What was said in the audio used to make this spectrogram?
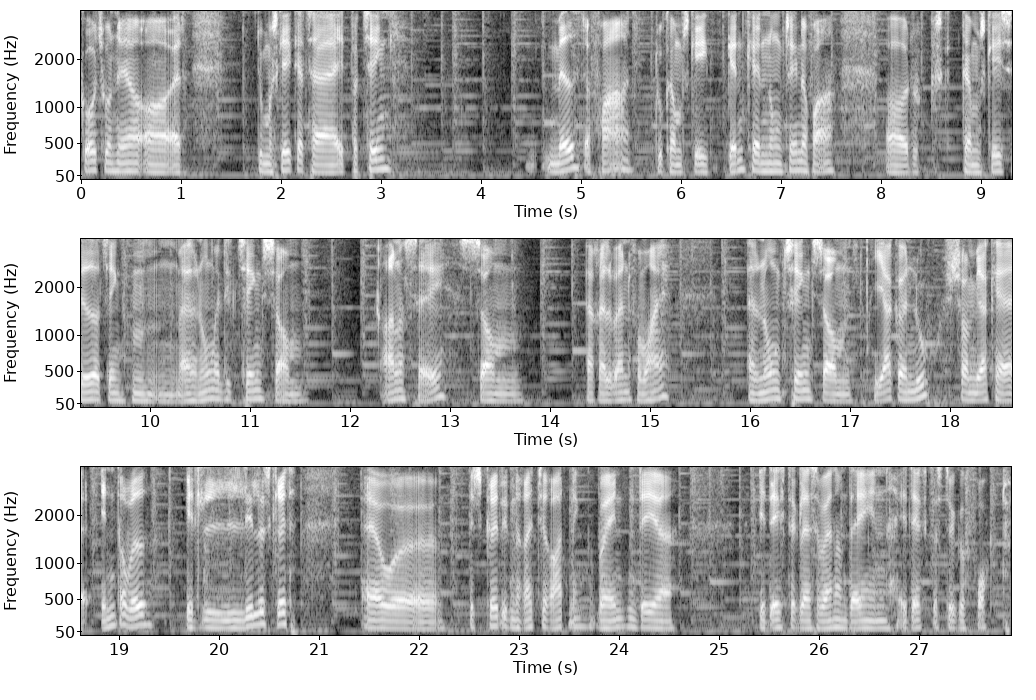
gåturen her, og at du måske kan tage et par ting med derfra. Du kan måske genkende nogle ting derfra, og du kan måske sidde og tænke, hmm, hmm er der nogle af de ting, som Anders sagde, som er relevante for mig? Er der nogle ting, som jeg gør nu, som jeg kan ændre ved? Et lille skridt er jo øh, et skridt i den rigtige retning, hvor enten det er et ekstra glas vand om dagen, et ekstra stykke frugt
